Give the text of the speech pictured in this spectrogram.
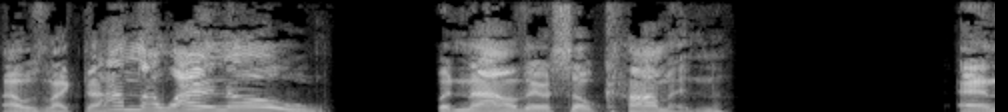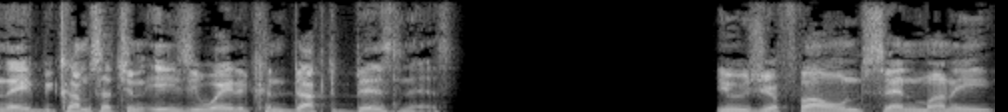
I was like, I'm not, why no? But now they're so common and they've become such an easy way to conduct business Use your phone, send money,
